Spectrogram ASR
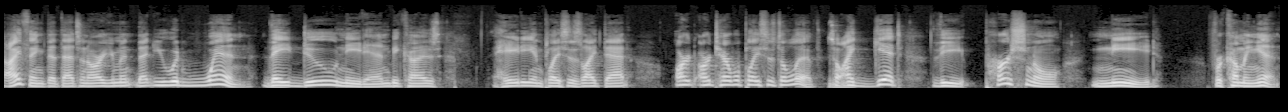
I think that that's an argument that you would win. Mm-hmm. They do need in because Haiti and places like that are, are terrible places to live. So mm-hmm. I get the personal need for coming in.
